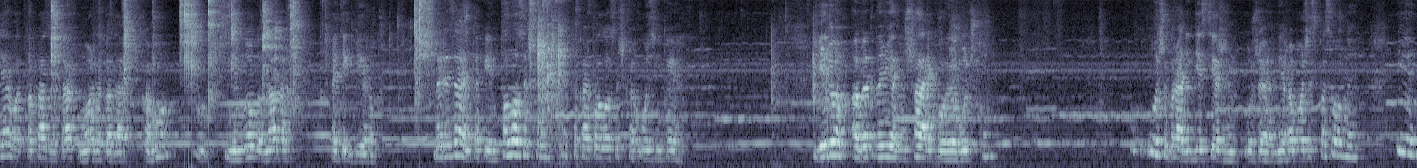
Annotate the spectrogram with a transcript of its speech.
я вот показываю, как можно, когда кому немного надо этих бирок. Нарезаем такими полосочками. Вот такая полосочка узенькая. Берем обыкновенную шариковую ручку. Лучше брать, где стержень уже не рабочий способный. И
